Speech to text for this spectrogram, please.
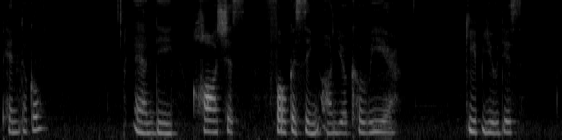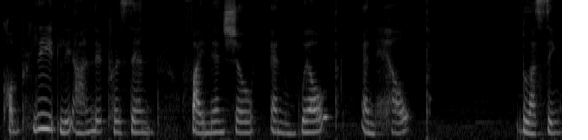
Pentacle. And the cautious focusing on your career give you this completely 100% financial and wealth and health blessing.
